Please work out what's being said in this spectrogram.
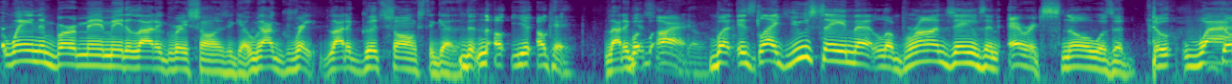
and, Wayne and Birdman made a lot of great songs together. Not great, a lot of good songs together. The- no, yeah, okay. A lot of But, good songs all right, together. but it's like you saying that LeBron James and Eric Snow was a dope. Wow. dope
